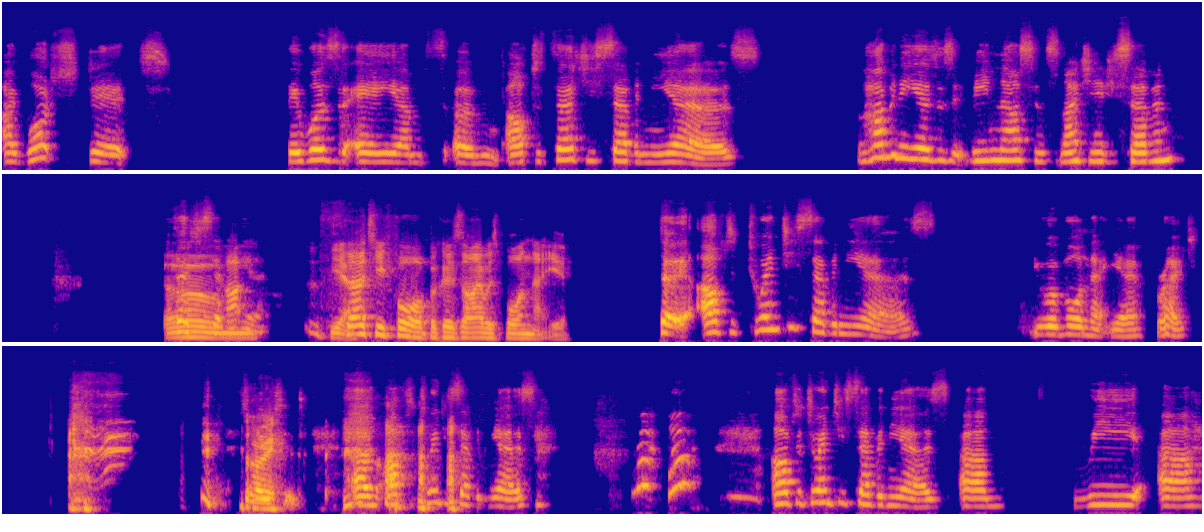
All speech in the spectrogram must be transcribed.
I watched it, there was a, um, um, after 37 years, how many years has it been now since 1987? 37 um, years. Yeah. 34 because I was born that year. So after 27 years, you were born that year, right? Sorry. um, after 27 years, after 27 years, um, we uh,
